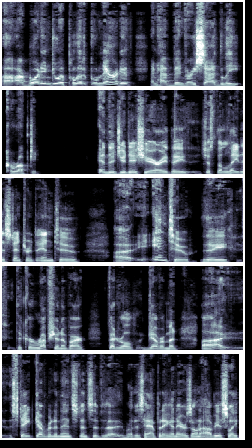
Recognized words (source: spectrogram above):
uh, are bought into a political narrative and have been very sadly corrupted. And the judiciary, the just the latest entrant into uh, into the the corruption of our federal government, uh, state government in the instance of the, what is happening in Arizona, obviously,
